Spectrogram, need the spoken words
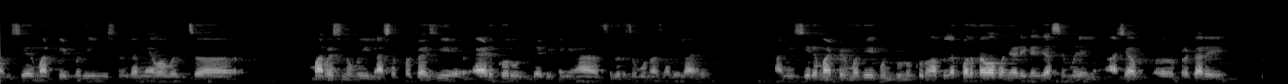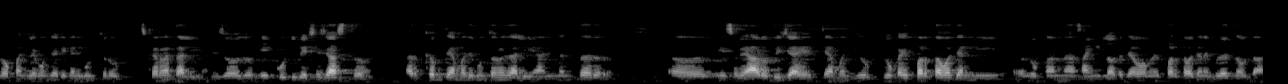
आणि शेअर मार्केटमध्ये इन्व्हेस्टमेंट करण्याबाबतचा मार्गदर्शन होईल अशा प्रकारची ऍड करून त्या ठिकाणी हा सदरचा गुन्हा झालेला आहे. आणि शेअर मार्केटमध्ये गुंतवणूक करून आपल्याला परतावा पण या ठिकाणी जास्त मिळेल. अशा प्रकारे लोकांच्याकडून त्या ठिकाणी गुंतवणूक करण्यात आली. आणि जवळजवळ एक कोटीपेक्षा जास्त रक्कम त्यामध्ये गुंतवणूक झाली आणि नंतर हे सगळे आरोपी जे आहेत त्यामध्ये जो जो काही परतावा त्यांनी लोकांना सांगितला होता त्यामुळे परतावा त्यांना मिळत नव्हता.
